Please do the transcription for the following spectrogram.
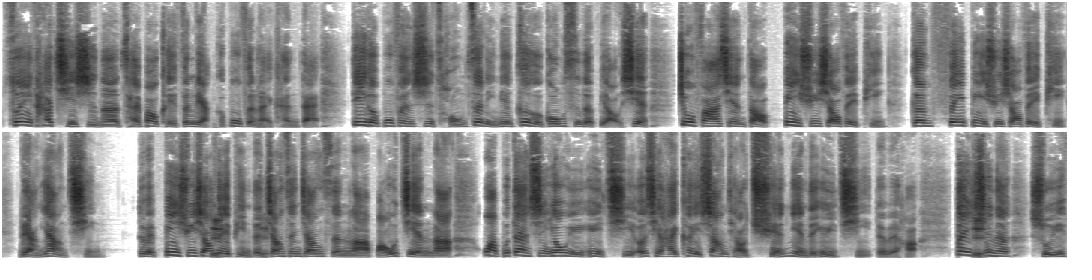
所以它其实呢，财报可以分两个部分来看待。第一个部分是从这里面各个公司的表现，就发现到必须消费品跟非必须消费品两样情。对不对？必须消费品的江森江森啦，保险啦，哇，不但是优于预期，而且还可以上调全年的预期，对不对？哈，但是呢，属于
